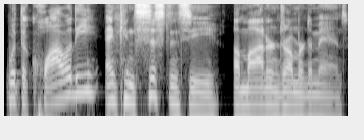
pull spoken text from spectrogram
with the quality and consistency a modern drummer demands.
